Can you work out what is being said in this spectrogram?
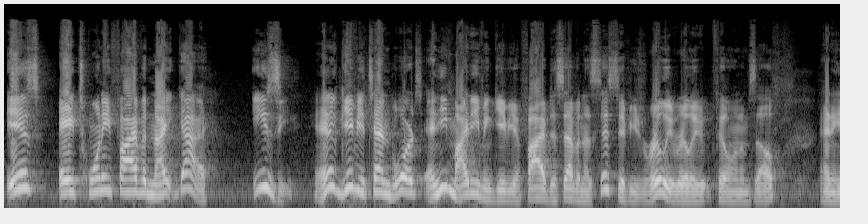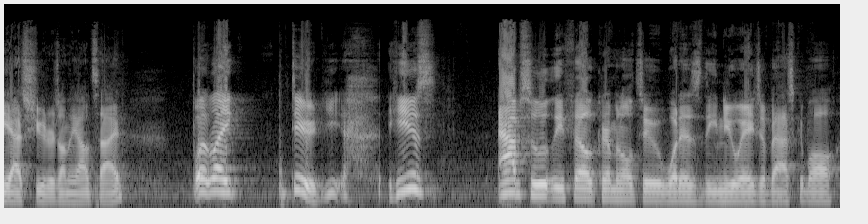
is a 25 a night guy. Easy. And he'll give you 10 boards, and he might even give you five to seven assists if he's really, really feeling himself and he has shooters on the outside. But, like, dude, he is absolutely fell criminal to what is the new age of basketball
